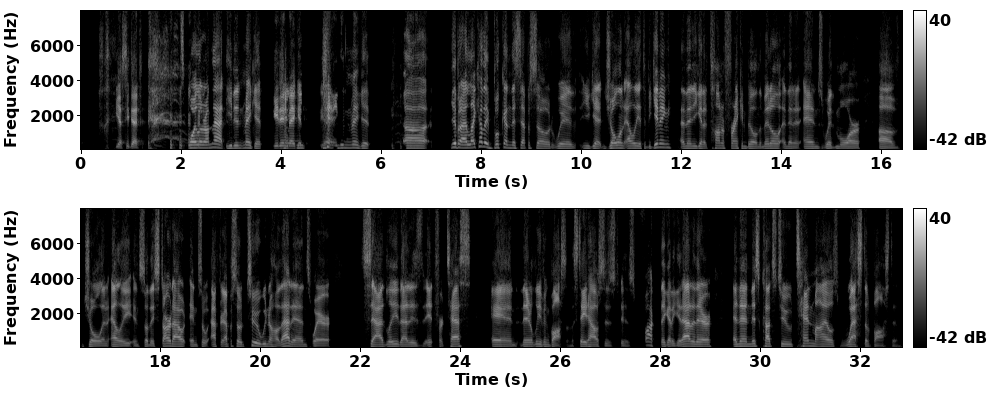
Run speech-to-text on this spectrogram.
Yes, he did. Spoiler on that, he didn't make it. he didn't make it. Yeah. Kenny didn't make it. Uh, yeah, but I like how they bookend this episode with you get Joel and Ellie at the beginning, and then you get a ton of Frank and Bill in the middle, and then it ends with more of Joel and Ellie. And so they start out, and so after episode two, we know how that ends, where sadly that is it for Tess, and they're leaving Boston. The state house is is fucked. They got to get out of there. And then this cuts to 10 miles west of Boston.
